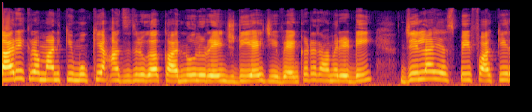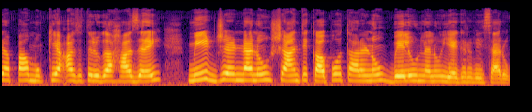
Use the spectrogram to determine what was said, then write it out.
కార్యక్రమానికి ముఖ్య అతిథులుగా కర్నూలు రేంజ్ డీఐజీ వెంకటరామిరెడ్డి జిల్లా ఎస్పీ ఫకీరప్ప ముఖ్య అతిథులుగా హాజరై మీట్ జెండాను శాంతి కపోతాలను బెలూన్లను ఎగరవేశారు.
